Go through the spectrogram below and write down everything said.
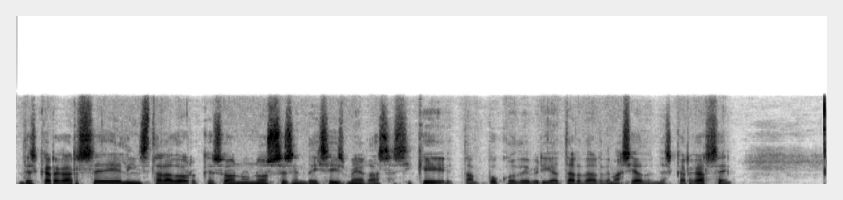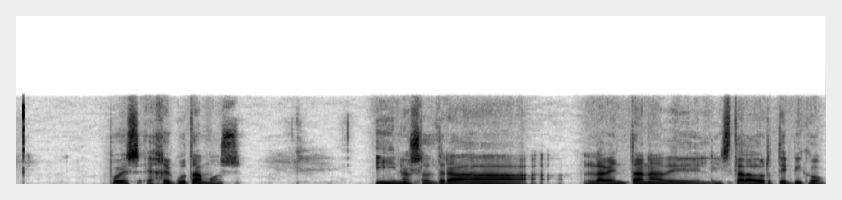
descargarse el instalador, que son unos 66 megas, así que tampoco debería tardar demasiado en descargarse, pues ejecutamos y nos saldrá la ventana del instalador típico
